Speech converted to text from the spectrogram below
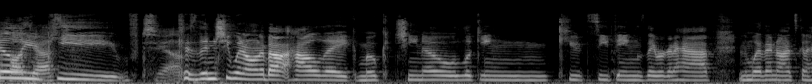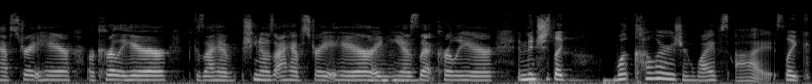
stuff on the podcast. peeved Yeah. because then she went on about how like mochaccino looking cutesy things they were gonna have and whether or not it's gonna have straight hair or curly hair because I have she knows I have straight hair and he Mm-hmm. has that curly hair and then she's like what color is your wife's eyes like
